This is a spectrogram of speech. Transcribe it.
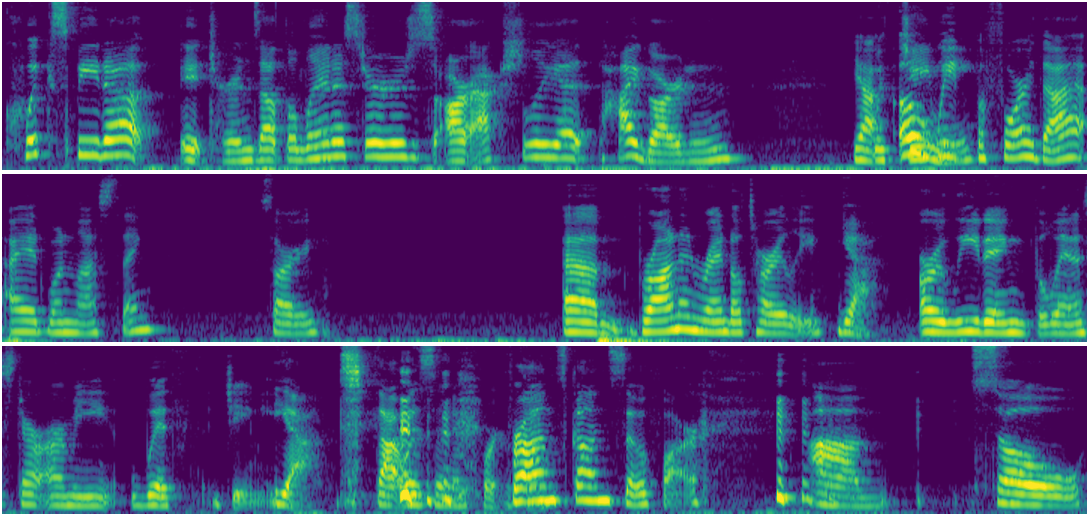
quick speed up. It turns out the Lannisters are actually at High Garden. yeah. with oh Jaime. wait, before that, I had one last thing. Sorry. Um, Bronn and Randyll Tarly Yeah, are leading the Lannister army with Jaime. yeah, that was an important. thing. Bronn's gone so far. Um, so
